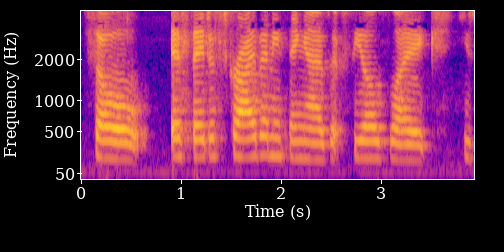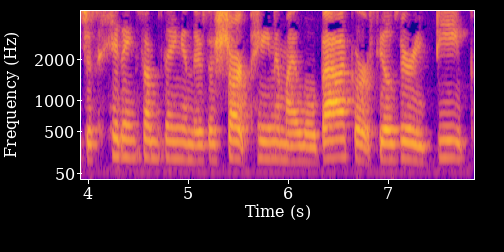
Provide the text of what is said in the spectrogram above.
so if they describe anything as it feels like he's just hitting something and there's a sharp pain in my low back or it feels very deep,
